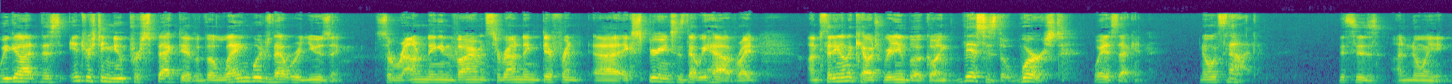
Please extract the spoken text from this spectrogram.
We got this interesting new perspective of the language that we're using, surrounding environments, surrounding different uh, experiences that we have, right? I'm sitting on the couch reading a book going, This is the worst. Wait a second. No, it's not. This is annoying.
